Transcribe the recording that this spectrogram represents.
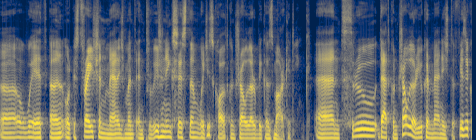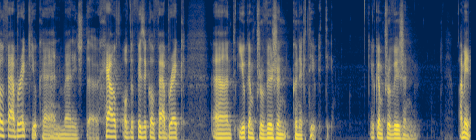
uh, with an orchestration, management, and provisioning system, which is called controller because marketing. And through that controller, you can manage the physical fabric, you can manage the health of the physical fabric, and you can provision connectivity. You can provision, I mean,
